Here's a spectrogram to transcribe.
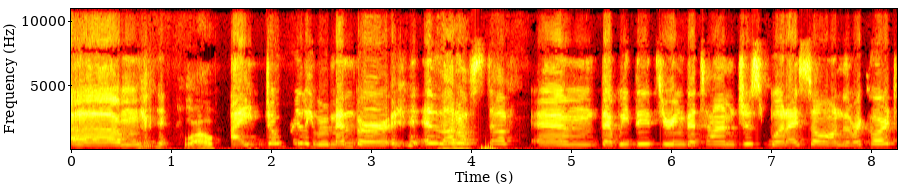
um, Wow. I don't really remember a lot of stuff um, that we did during that time, just what I saw on the record.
